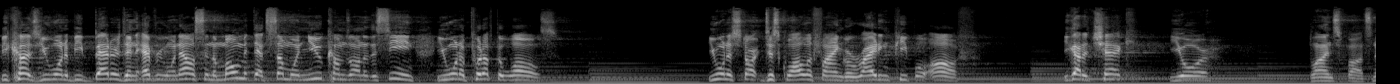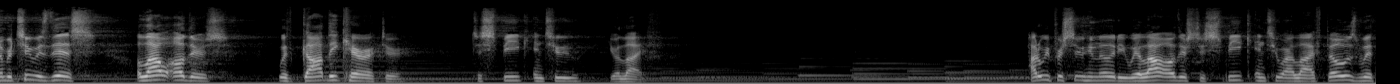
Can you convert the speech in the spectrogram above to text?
because you want to be better than everyone else. And the moment that someone new comes onto the scene, you want to put up the walls. You want to start disqualifying or writing people off. You got to check your blind spots. Number two is this Allow others with godly character to speak into your life. How do we pursue humility? We allow others to speak into our life. Those with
